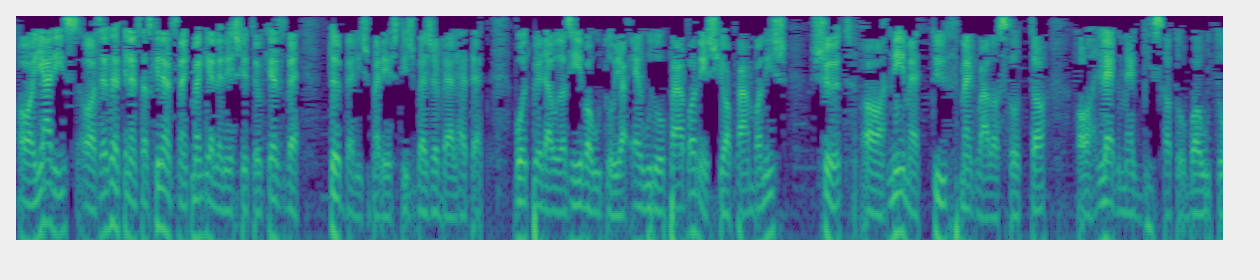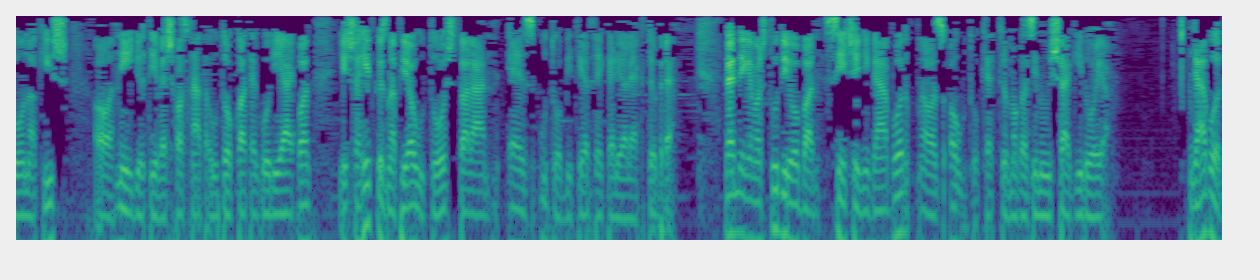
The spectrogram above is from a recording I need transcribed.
A Yaris az 1990 megjelenésétől kezdve több elismerést is bezsebelhetett. Volt például az évautója Európában és Japánban is, sőt a német TÜV megválasztotta a legmegbízhatóbb autónak a 4-5 éves használt autó kategóriában, és a hétköznapi autós talán ez utóbbit értékeli a legtöbbre. Vendégem a stúdióban Széchenyi Gábor, az Autó 2 magazin újságírója. Gábor,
